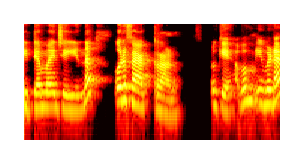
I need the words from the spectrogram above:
ഡിറ്റർമൈൻ ചെയ്യുന്ന ഒരു ഫാക്ടറാണ് ഓക്കെ അപ്പം ഇവിടെ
